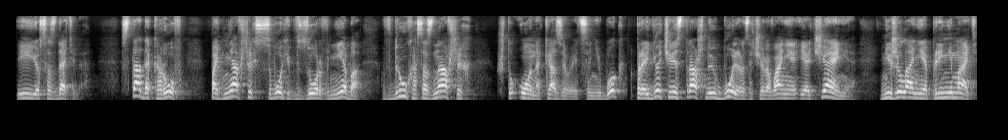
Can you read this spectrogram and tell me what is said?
и ее создателя. Стадо коров, поднявших свой взор в небо, вдруг осознавших, что он, оказывается, не Бог, пройдет через страшную боль, разочарование и отчаяние, нежелание принимать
